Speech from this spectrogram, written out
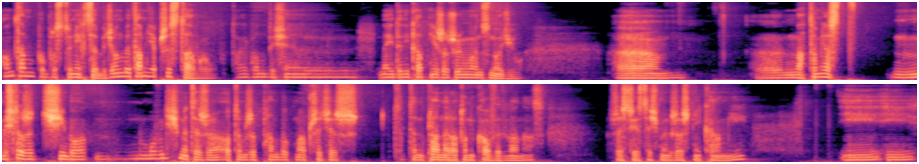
On tam po prostu nie chce być, on by tam nie przystawał. Tak? On by się najdelikatniej rzecz ujmując znudził. E, Natomiast myślę, że ci, bo mówiliśmy też o tym, że Pan Bóg ma przecież ten plan ratunkowy dla nas. Wszyscy jesteśmy grzesznikami. I, i,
